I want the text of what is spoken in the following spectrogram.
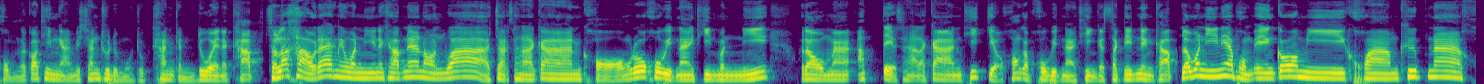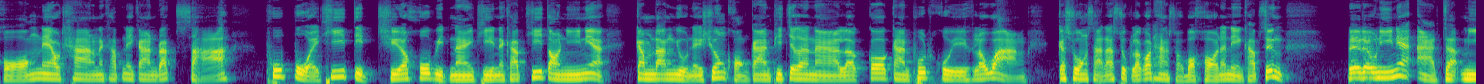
ผม แล้วก็ทีมงาน Mission to the Moon ทุกท่านกันด้วยนะครับสำหรับข่าวแรกในวันนี้นะครับแน่นอนว่าจากสถานการณ์ของโรคโควิด -19 วันนี้เรามาอัปเดตสถานการณ์ที่เกี่ยวข้องกับโควิด -19 กันสักนิดนึงครับ แล้ววันนี้เนี่ยผมเองก็มีความคืบหน้าของแนวทางนะครับในการรักษาผู้ป่วยที่ติดเชื้อโควิด -19 นะครับที่ตอนนี้เนี่ยกำลังอยู่ในช่วงของการพิจารณา แล้วก็การพูดคุยระหว่างกระทรวงสาธารณสุขแล้วก็ทางสบคนั่นเองครับ ซึ่ง เร็วๆนี้เนี่ยอาจจะมี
